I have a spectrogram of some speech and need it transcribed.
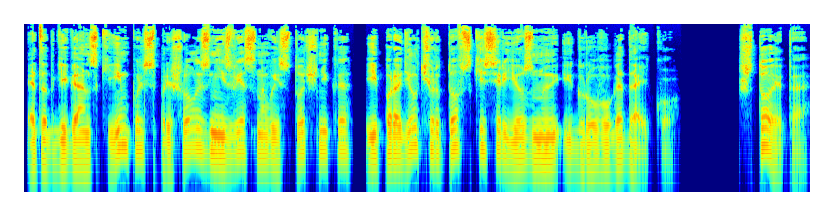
Этот гигантский импульс пришел из неизвестного источника и породил чертовски серьезную игру в угадайку. Что это?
